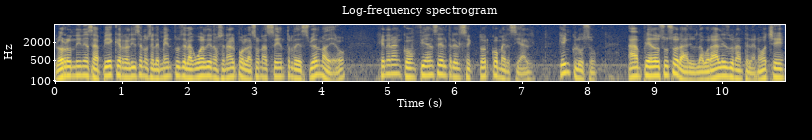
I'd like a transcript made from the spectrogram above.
Los rondines a pie que realizan los elementos de la Guardia Nacional por la zona centro de Ciudad Madero generan confianza entre el sector comercial, que incluso ha ampliado sus horarios laborales durante la noche.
